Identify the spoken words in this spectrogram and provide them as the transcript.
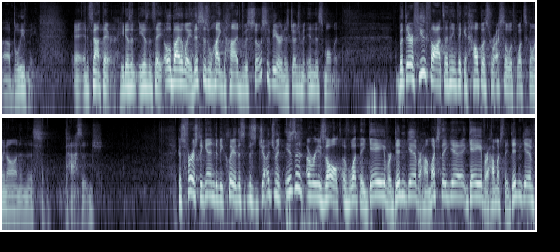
uh, believe me. And it's not there. He doesn't, he doesn't say, oh, by the way, this is why God was so severe in his judgment in this moment. But there are a few thoughts I think that can help us wrestle with what's going on in this passage. Because, first, again, to be clear, this, this judgment isn't a result of what they gave or didn't give, or how much they gave, or how much they didn't give.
